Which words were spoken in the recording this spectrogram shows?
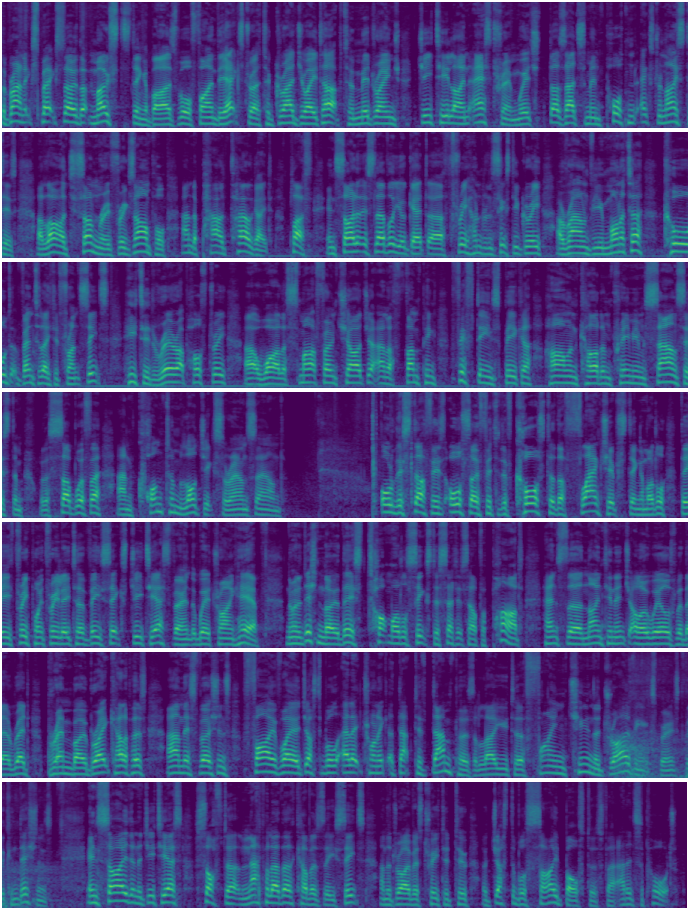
The brand expects, though, that most Stinger buyers will find the extra to graduate up to mid-range GT Line S trim, which does add some important extra niceties. A large sunroof, for example, and a powered tailgate. Plus, inside at this level, you'll get a 360-degree around view monitor, cooled ventilated front seats, heated rear upholstery, a wireless smartphone charger, and a thumping 15-speaker Harman Kardon premium sound system with a subwoofer and quantum Logic surround sound. All of this stuff is also fitted, of course, to the flagship Stinger model, the 3.3 litre V6 GTS variant that we're trying here. Now, in addition, though, this top model seeks to set itself apart, hence the 19-inch alloy wheels with their red Brembo brake calipers and this version's five-way adjustable electronic adaptive dampers that allow you to fine-tune the driving experience to the conditions. Inside in a GTS, softer Nappa leather covers the seats and the driver is treated to adjustable side bolsters for added support.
